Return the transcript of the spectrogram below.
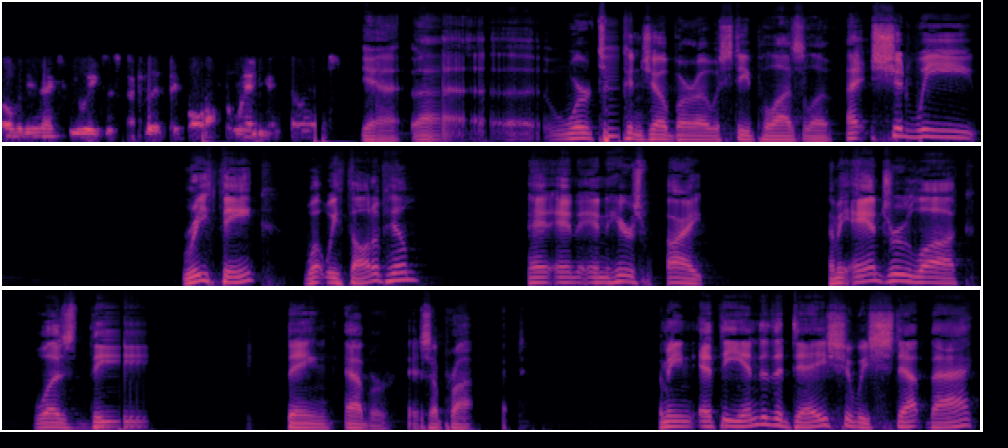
over the next few weeks, especially if they pull off the win against the Rams. Yeah, uh, we're talking Joe Burrow with Steve Palazzolo. Uh, should we rethink what we thought of him? And and and here's all right. I mean, Andrew Luck was the thing ever as a product. I mean, at the end of the day, should we step back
